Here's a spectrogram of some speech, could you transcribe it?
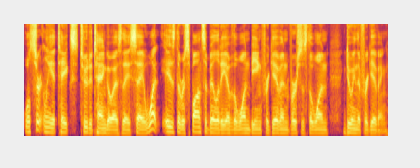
Well, certainly it takes two to tango, as they say. What is the responsibility of the one being forgiven versus the one doing the forgiving?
